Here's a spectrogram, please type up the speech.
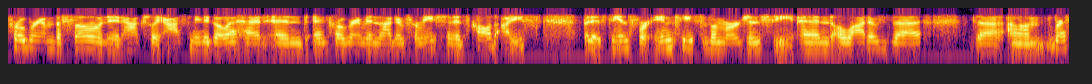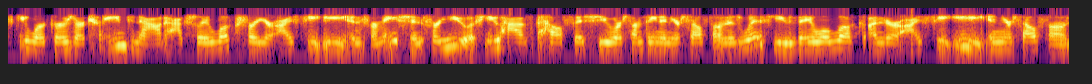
programmed the phone, it actually asked me to go ahead and, and program in that information. It's called ICE, but it stands for in case of emergency. And a lot of the the um, rescue workers are trained now to actually look for your ICE information for you. If you have a health issue or something and your cell phone is with you, they will look under ICE in your cell phone.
